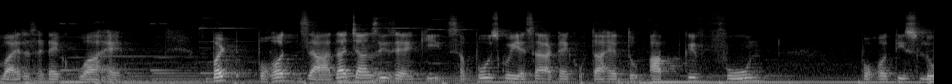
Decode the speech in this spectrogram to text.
वायरस अटैक हुआ है। बट बहुत ज़्यादा चांसेस है कि सपोज़ कोई ऐसा अटैक होता है तो आपके फ़ोन बहुत ही स्लो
